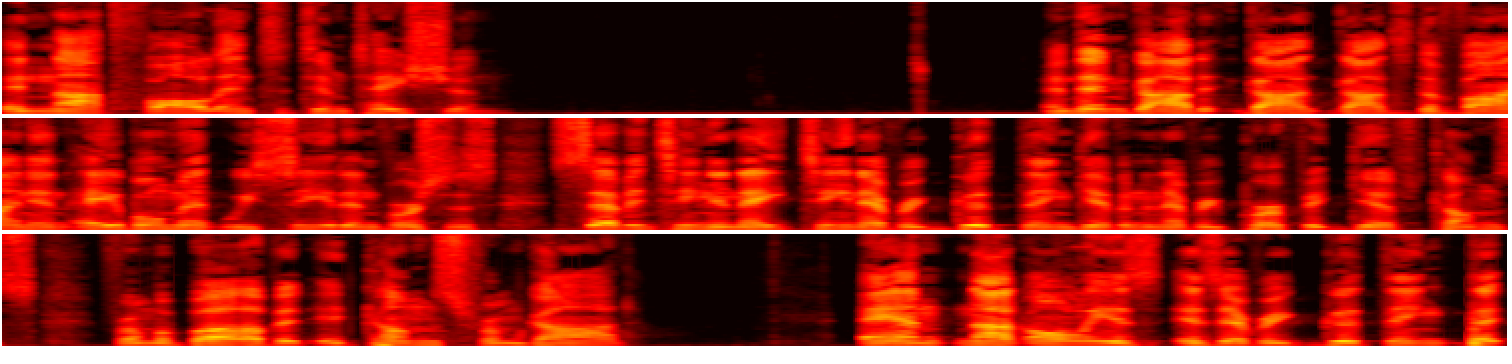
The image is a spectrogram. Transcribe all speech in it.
and not fall into temptation. And then God, God, God's divine enablement, we see it in verses 17 and 18. Every good thing given and every perfect gift comes from above, it, it comes from God. And not only is, is every good thing that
